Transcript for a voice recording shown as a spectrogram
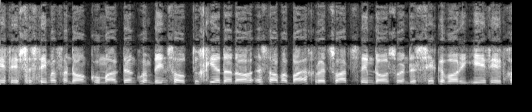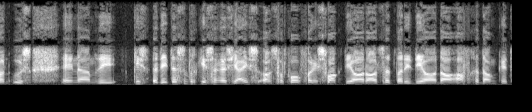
EFF se stemme vandaan kom, maar ek dink oom Ben sal toegee dat daar is daar 'n baie groot swart stem daarso en dis seker waar die EFF gaan oes en um, die kies die tussenverkiesing is juis as gevolg van die swak DA raadsit wat die DA daar afgedank het.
